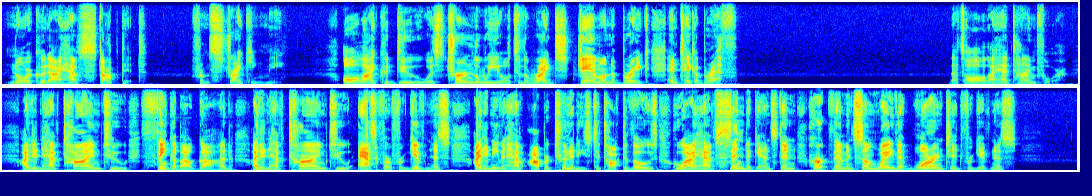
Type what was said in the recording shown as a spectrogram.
nor could I have stopped it from striking me. All I could do was turn the wheel to the right, jam on the brake, and take a breath. That's all I had time for. I didn't have time to think about God. I didn't have time to ask for forgiveness. I didn't even have opportunities to talk to those who I have sinned against and hurt them in some way that warranted forgiveness.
